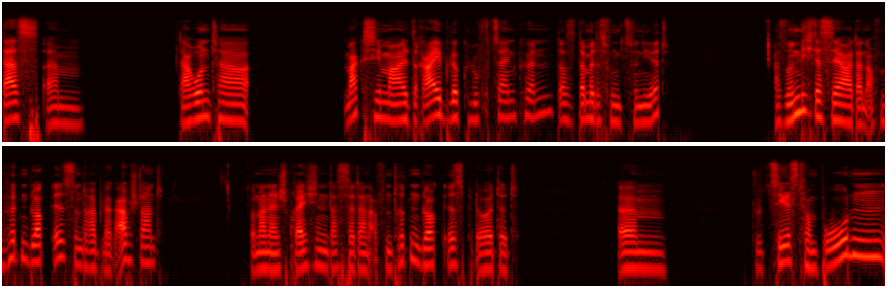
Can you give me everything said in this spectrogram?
dass ähm, darunter maximal drei Blöcke Luft sein können, dass, damit es funktioniert. Also nicht, dass er dann auf dem vierten Block ist und drei Blöcke Abstand, sondern entsprechend, dass er dann auf dem dritten Block ist, bedeutet, ähm, du zählst vom Boden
